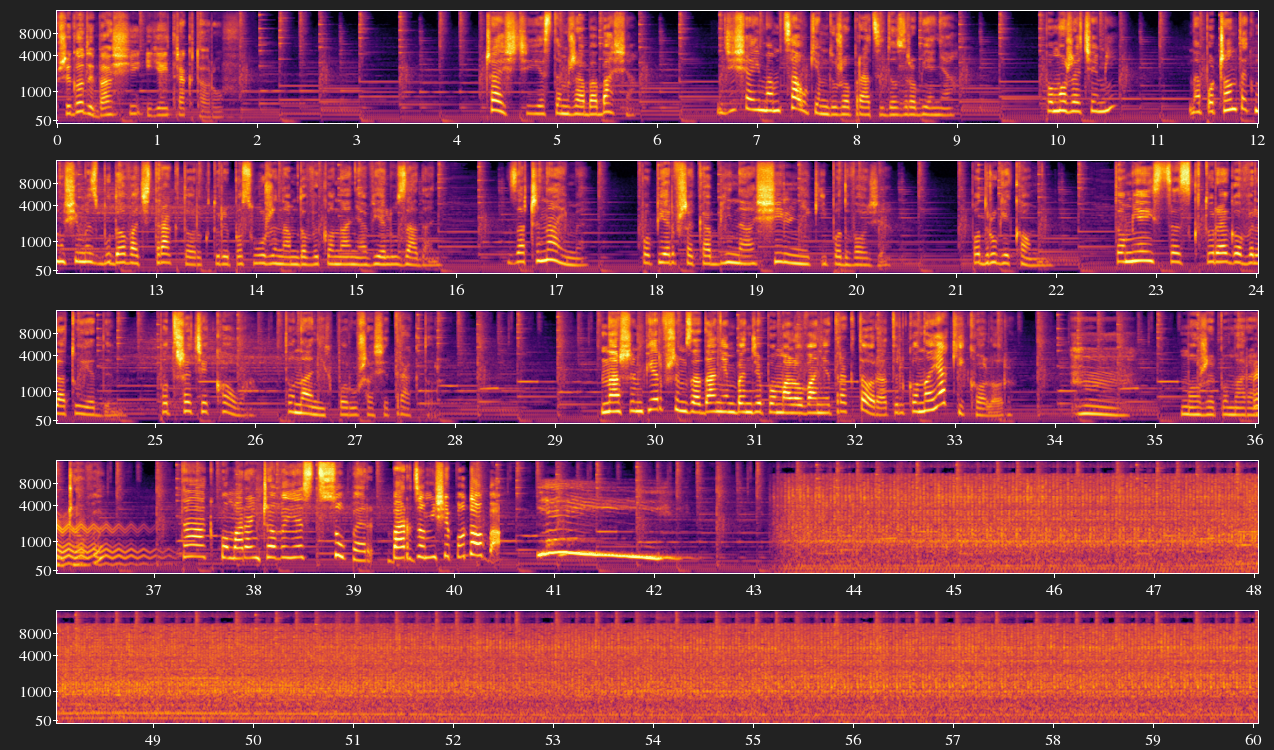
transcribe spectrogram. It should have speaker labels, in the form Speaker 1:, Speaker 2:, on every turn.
Speaker 1: Przygody Basi i jej traktorów.
Speaker 2: Cześć, jestem żaba Basia. Dzisiaj mam całkiem dużo pracy do zrobienia. Pomożecie mi? Na początek musimy zbudować traktor, który posłuży nam do wykonania wielu zadań. Zaczynajmy. Po pierwsze kabina, silnik i podwozie. Po drugie komin. To miejsce, z którego wylatuje dym. Po trzecie koła. To na nich porusza się traktor. Naszym pierwszym zadaniem będzie pomalowanie traktora, tylko na jaki kolor? Hmm, może pomarańczowy? Tak, pomarańczowy jest super. Bardzo mi się podoba.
